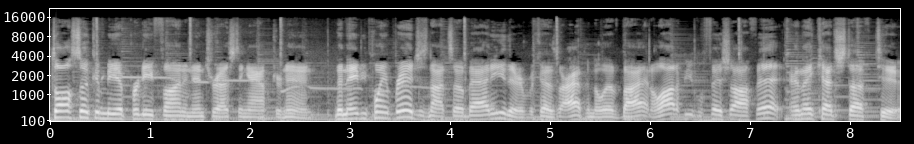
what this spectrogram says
it also can be a pretty fun and interesting afternoon. The Navy Point Bridge is not so bad either because I happen to live by it and a lot of people fish off it and they catch stuff too.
